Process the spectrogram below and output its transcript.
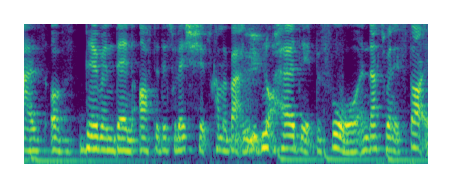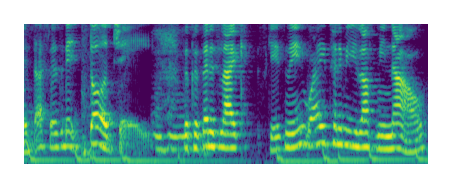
as of there and then after this relationship's come about and you've not heard it before and that's when it started that's when it's a bit dodgy. Mm-hmm. Because then it's like excuse me why are you telling me you love me now?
